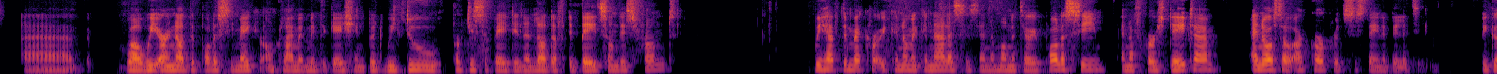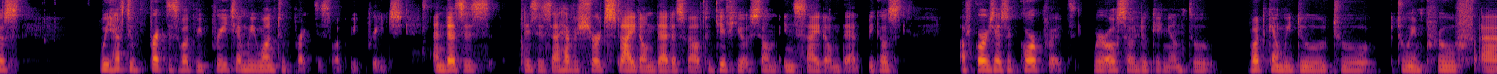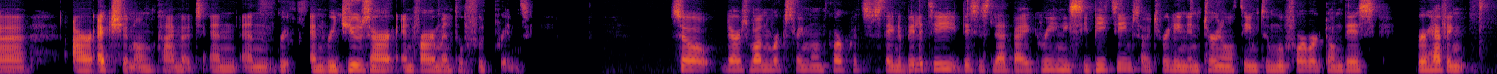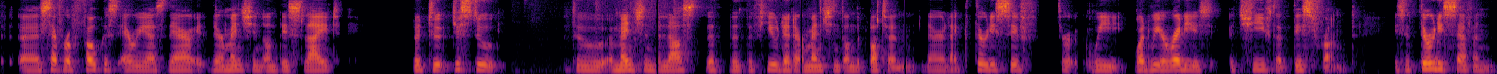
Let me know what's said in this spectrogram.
well, we are not the policymaker on climate mitigation, but we do participate in a lot of debates on this front. We have the macroeconomic analysis and the monetary policy, and of course data and also our corporate sustainability because we have to practice what we preach and we want to practice what we preach and this is this is i have a short slide on that as well to give you some insight on that because of course as a corporate we're also looking into what can we do to to improve uh, our action on climate and and re and reduce our environmental footprint so there's one work stream on corporate sustainability. This is led by a green ECB team. So it's really an internal team to move forward on this. We're having uh, several focus areas there. They're mentioned on this slide. But to just to to mention the last the, the, the few that are mentioned on the bottom, there are like 36 we what we already achieved at this front is a 37%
